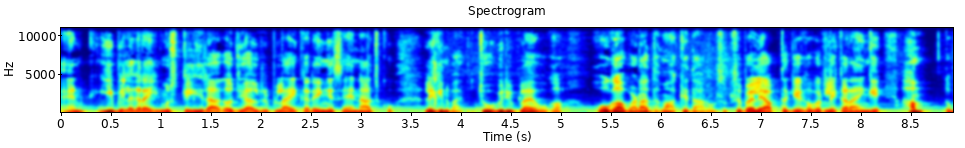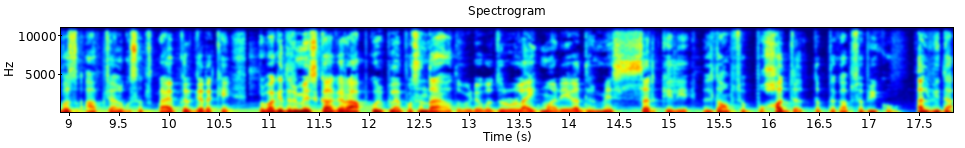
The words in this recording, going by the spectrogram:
एंड ये भी लग रहा है कि मुश्किल ही राघव जुयाल रिप्लाई करेंगे सहनाज को। लेकिन भाई, जो भी रिप्लाई होगा होगा बड़ा धमाकेदार। और सबसे पहले आप तक ये खबर लेकर आएँगे हम। तो बस आप चैनल को सब्सक्राइब करके रखें। और बाकी धर्मेश का अगर आपको रिप्लाई पसंद आया हो तो वीडियो को ज़रूर लाइक मारिएगा धर्मेश सर के लिए। मिलता हूँ आपसे बहुत जल्द। तब तक आप सभी को अलविदा।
